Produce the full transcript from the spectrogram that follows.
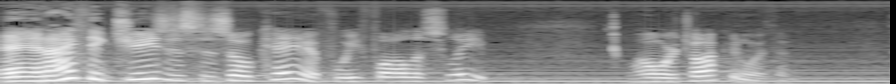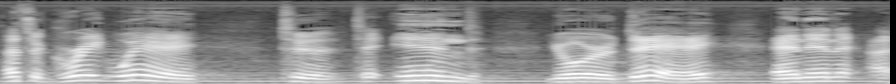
And I think Jesus is okay if we fall asleep while we're talking with him. That's a great way to, to end your day. And then, uh,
